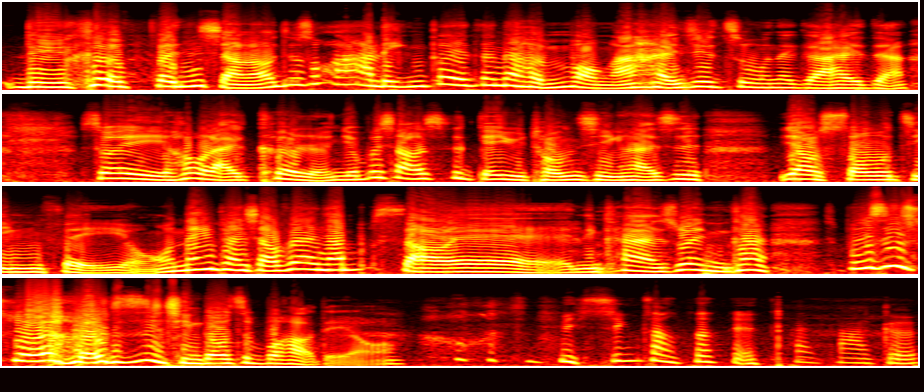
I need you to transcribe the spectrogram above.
旅客分享，然后就说哇，领队真的很猛啊，还去住那个还是怎样？所以后来客人也不晓得是给予同情，还是要收经费用。我那一团小费还拿不少哎，你看，所以你看，不是所有的事情都是不好的哟。你心脏真的也太大个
